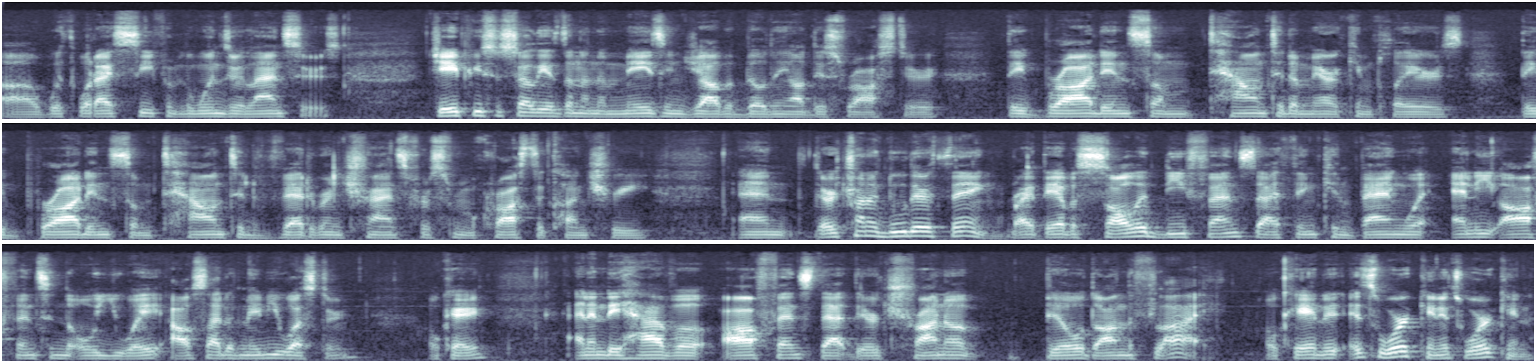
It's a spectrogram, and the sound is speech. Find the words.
uh, with what I see from the Windsor Lancers. JP Circelli has done an amazing job of building out this roster. They brought in some talented American players. They brought in some talented veteran transfers from across the country. And they're trying to do their thing, right? They have a solid defense that I think can bang with any offense in the OUA outside of maybe Western. Okay and then they have an offense that they're trying to build on the fly. Okay, and it's working. It's working.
